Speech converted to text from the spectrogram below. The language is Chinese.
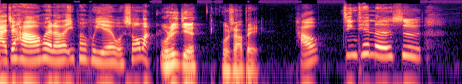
大家好，欢迎来到一派胡言，我说嘛。我是杰，我是阿贝。好，今天呢是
